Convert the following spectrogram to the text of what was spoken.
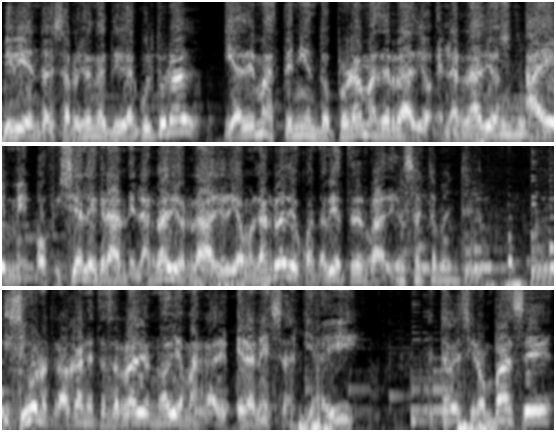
Viviendo, desarrollando actividad cultural y además teniendo programas de radio en las radios AM oficiales grandes, en las radios radio, digamos, las radios cuando había tres radios. Exactamente. Y si vos no trabajabas en estas radios, no había más radios, eran esas. Y ahí establecieron base.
